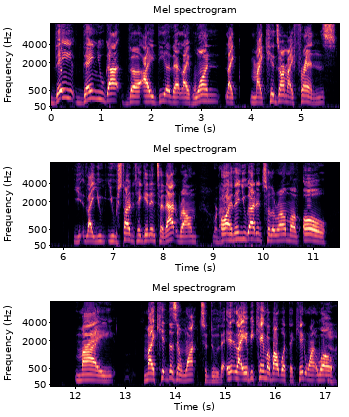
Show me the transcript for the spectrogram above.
they then you got the idea that like one, like my kids are my friends. You, like you you started to get into that realm. Oh, and then you got into the realm of oh my my kid doesn't want to do that. It, like it became about what the kid want. Well, Yeah.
